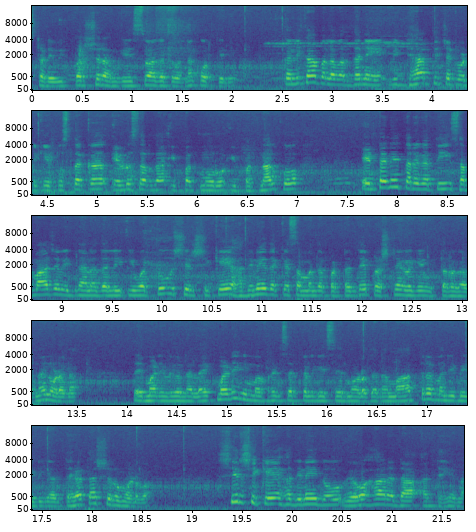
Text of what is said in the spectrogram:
ಸ್ಟಡಿ ವಿತ್ ಪರಶುರಾಮ್ಗೆ ಸ್ವಾಗತವನ್ನು ಕೋರ್ತೀನಿ. ಕಲಿಕಾ ಬಲವರ್ಧನೆ ವಿದ್ಯಾರ್ಥಿ ಚಟುವಟಿಕೆ ಪುಸ್ತಕ ಎರಡು ಸಾವಿರದ ಇಪ್ಪತ್ತ್ಮೂರು ಇಪ್ಪತ್ನಾಲ್ಕು. ಎಂಟನೇ ತರಗತಿ ಸಮಾಜ ವಿಜ್ಞಾನದಲ್ಲಿ ಇವತ್ತು ಶೀರ್ಷಿಕೆ ಹದಿನೈದಕ್ಕೆ ಸಂಬಂಧಪಟ್ಟಂತೆ ಪ್ರಶ್ನೆಗಳಿಗೆ ಉತ್ತರಗಳನ್ನು ನೋಡೋಣ. ದಯಮಾಡಿ ವಿಡಿಯೋನ ಲೈಕ್ ಮಾಡಿ, ನಿಮ್ಮ ಫ್ರೆಂಡ್ ಸರ್ಕಲ್ಗೆ ಶೇರ್ ಮಾಡೋದನ್ನು ಮಾತ್ರ ಮರಿಬೇಡಿ ಅಂತ ಹೇಳ್ತಾ ಶುರು ಮಾಡುವ. ಶೀರ್ಷಿಕೆ ಹದಿನೈದು, ವ್ಯವಹಾರದ ಅಧ್ಯಯನ.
